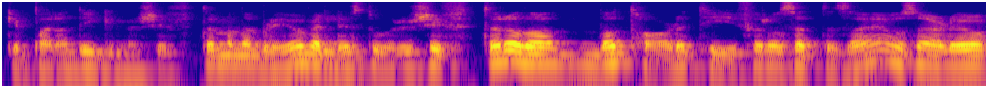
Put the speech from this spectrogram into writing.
ikke paradigmeskifte, men det blir jo veldig store skifter, og da, da tar det tid for å sette seg. Og så er det jo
